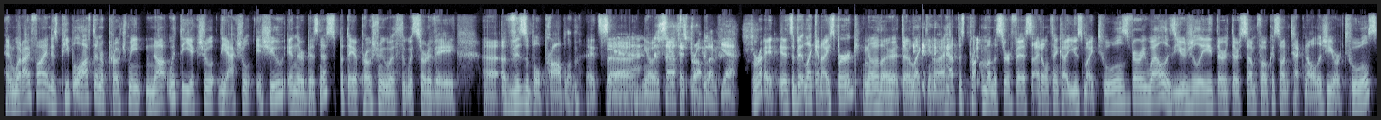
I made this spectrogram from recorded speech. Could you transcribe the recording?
And what I find is people often approach me not with the actual the actual issue in their business, but they approach me with with sort of a uh, a visible problem. It's uh, yeah, you know a surface it's, problem. Yeah, right. It's a bit like an iceberg. You know, they're they're like you know I have this problem on the surface. I don't think I use my tools very well. Is usually usually there, there's some focus on technology or tools.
